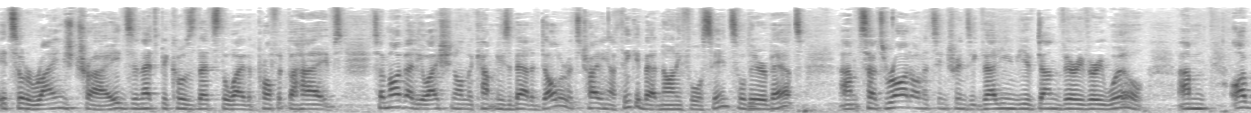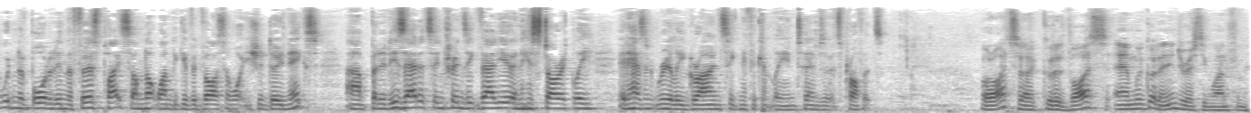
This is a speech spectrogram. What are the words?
it's sort of range trades, and that's because that's the way the profit behaves. So my valuation on the company is about a dollar. It's trading, I think, about 94 cents or thereabouts. Um, so it's right on its intrinsic value, and you've done very, very well. Um, I wouldn't have bought it in the first place. so I'm not one to give advice on what you should do next, uh, but it is at its intrinsic value, and historically, it hasn't really grown significantly in terms of its profits. All right, so good advice. And we've got an interesting one from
